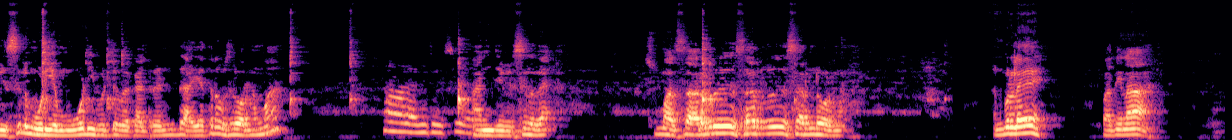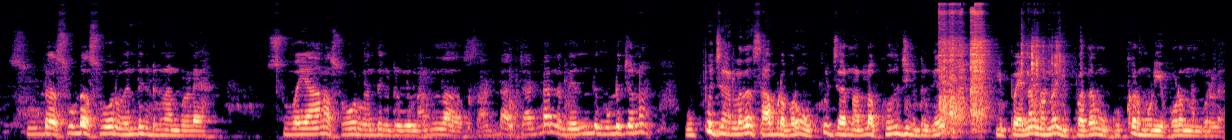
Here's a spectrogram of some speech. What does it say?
விசில் மூடிய மூடி விட்டு வைக்க ரெண்டு எத்தனை விசில் வரணுமா? அஞ்சு விசில் தான். சும்மா சர்ரு சர்ரு சருண்டு வரணும். நண்பர்களே பார்த்தீங்களா சுட சுட சோறு வெந்துக்கிட்டு இருக்கு நண்பர்களே. சுவையான சோறு வெந்துக்கிட்டு இருக்கு. நல்லா சட்டா சட்டன்னு வெந்து முடிச்சோன்னா உப்பு சாறில் தான் சாப்பிட போகிறோம் உப்பு சாறு நல்லா கொதிச்சுக்கிட்டு இருக்கு. இப்போ என்ன பண்ணணும் இப்போ தான் குக்கர் மூடியை போடணும் நண்பர்களே.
